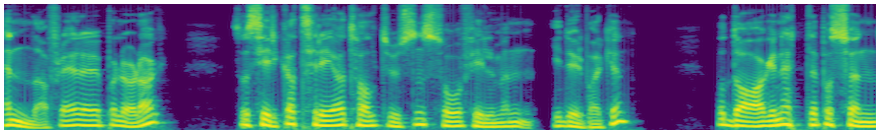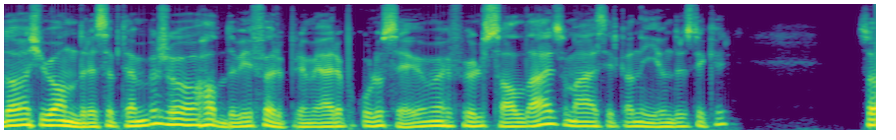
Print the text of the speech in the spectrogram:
enda flere på lørdag. Så ca. 3500 så filmen i Dyreparken. Og dagen etter, på søndag 22.9., så hadde vi førpremiere på Colosseum med full sal der, som er ca. 900 stykker. Så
